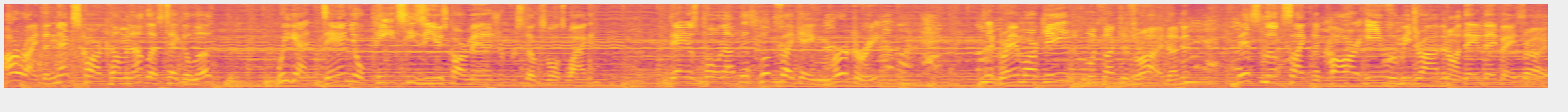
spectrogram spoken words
All right, the next car coming up, let's take a look. We got Daniel Peets. He's a used car manager for Stokes Volkswagen. Daniel's pulling up. This looks like a Mercury. Is it a Grand Marquis? This looks like his ride, doesn't it? This looks like the car he will be driving on a day-to-day basis. Right.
